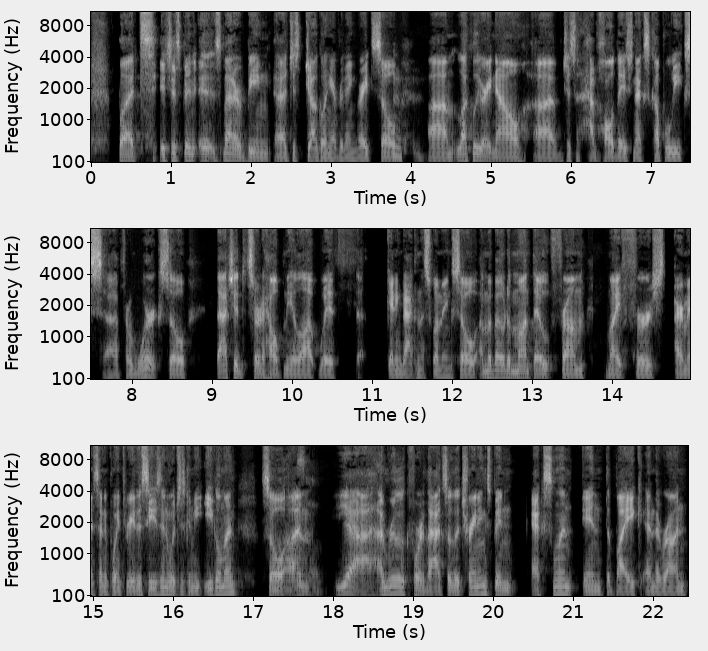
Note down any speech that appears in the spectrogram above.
but it's just been it's a matter of being uh, just juggling everything, right? So, mm-hmm. um, luckily, right now, uh, just have holidays next couple weeks uh, from work, so that should sort of help me a lot with getting back in the swimming. So I'm about a month out from my first Ironman 70.3 this season, which is going to be Eagleman. So awesome. I'm, yeah, I'm really looking forward to that. So the training's been excellent in the bike and the run.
